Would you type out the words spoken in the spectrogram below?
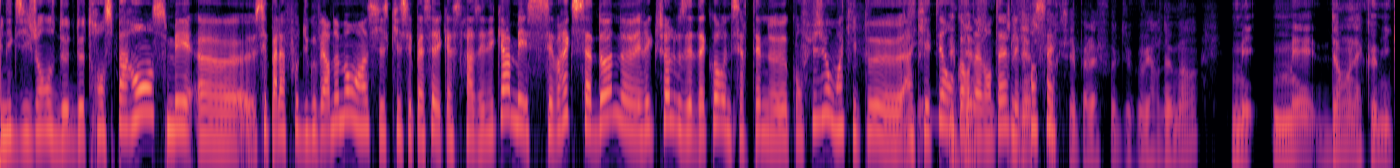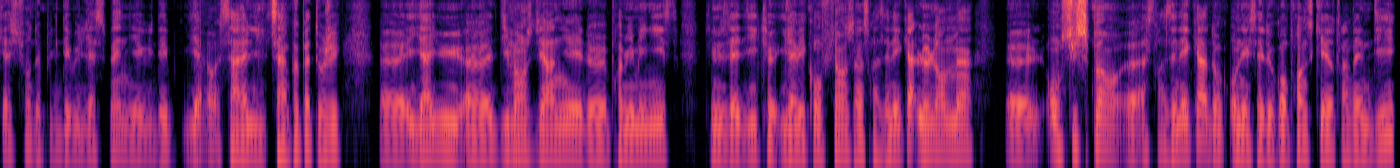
une exigence de, de transparence, mais euh, c'est pas la faute du gouvernement, hein, c'est ce qui s'est passé avec AstraZeneca. Mais c'est vrai que ça donne, euh, Eric Scholl, vous êtes d'accord, une certaine euh, confusion hein, qui peut euh, inquiéter encore bien- davantage les bien Français. sûr que c'est pas la faute du gouvernement, mais, mais dans la communication depuis le début de la semaine, il y a eu des, il y a- ça, a- ça a un peu pataugé. Euh, il y a eu euh, dimanche dernier le Premier ministre qui nous a dit qu'il avait confiance en AstraZeneca. Le lendemain, euh, on suspend euh, AstraZeneca, donc on essaie de comprendre ce qui est en train d'être dit.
